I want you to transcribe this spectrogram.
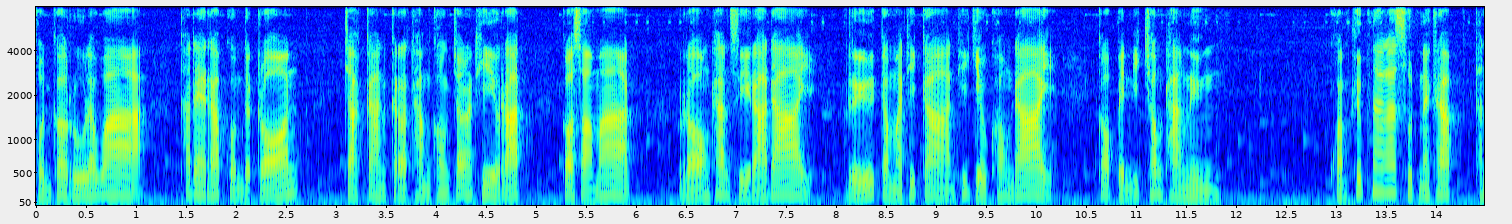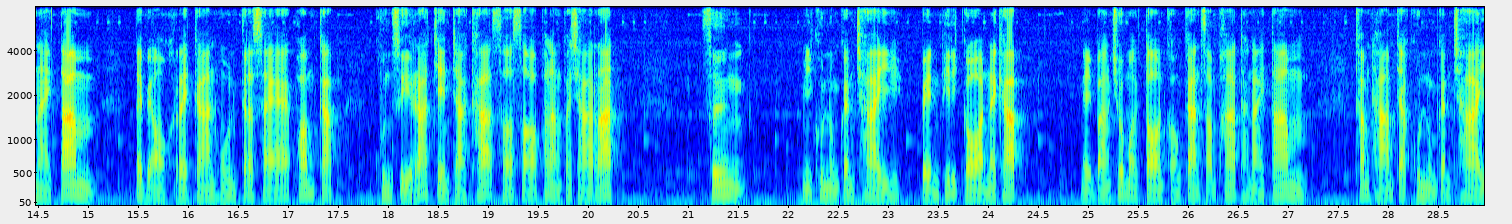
คนก็รู้แล้วว่า ถ้าได้รับความเดือดร้อน จากการกระทำของเจ้าหน้าที่รัฐ ก็สามารถร้องท่านศีระได้ หรือกรรมธิการที่เกี่ยวข้องได้ ก็เป็นอีกช่องทางหนึ่ง ความคืบหน้าล่าสุดนะครับ ทนายตั้มได้ไปออกรายการโหนกระแสพร้อมกับคุณศิระเจนจาคะสสพลังประชารัฐ ซึ่งมีคุณหนุ่มกัญชัยเป็นพิธีกรนะครับ ในบางช่วงบางตอนของการสัมภาษณ์ทนายตั้มคำถามจากคุณหนุ่มกัญชัย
